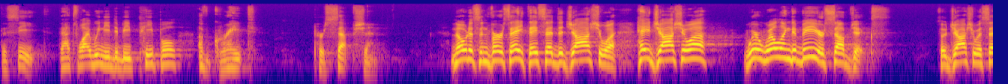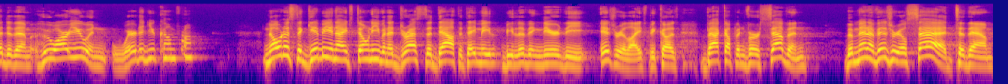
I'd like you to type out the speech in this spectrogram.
Deceit. That's why we need to be people of great perception. Notice in verse 8, they said to Joshua, Hey, Joshua, we're willing to be your subjects. So Joshua said to them, Who are you and where did you come from? Notice the Gibeonites don't even address the doubt that they may be living near the Israelites because back up in verse 7, the men of Israel said to them,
